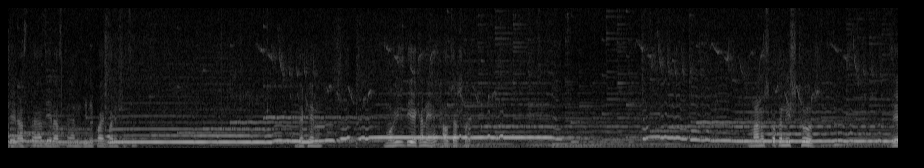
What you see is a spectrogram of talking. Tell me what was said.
সেই রাস্তা, যে রাস্তায় আমি দিনে কয়েকবার এসেছি। দেখেন, মহিষ দিয়ে এখানে হাল চাষ হয়। মানুষ কত নিষ্ঠুর যে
